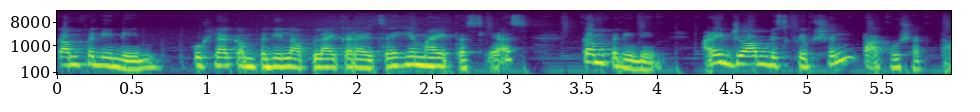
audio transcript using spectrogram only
कंपनी नेम कुठल्या कंपनीला अप्लाय करायचं हे माहीत असल्यास कंपनी नेम आणि जॉब डिस्क्रिप्शन टाकू शकता.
